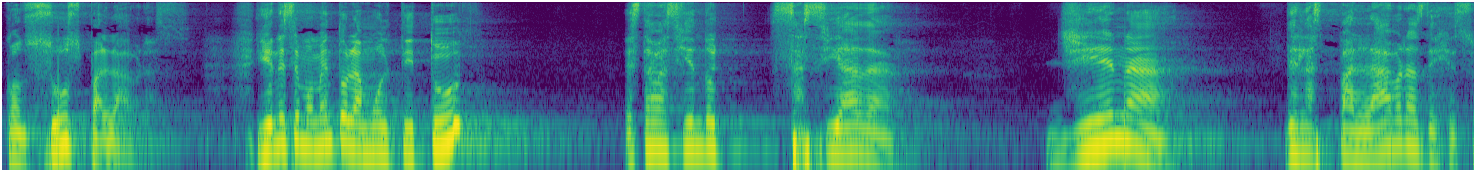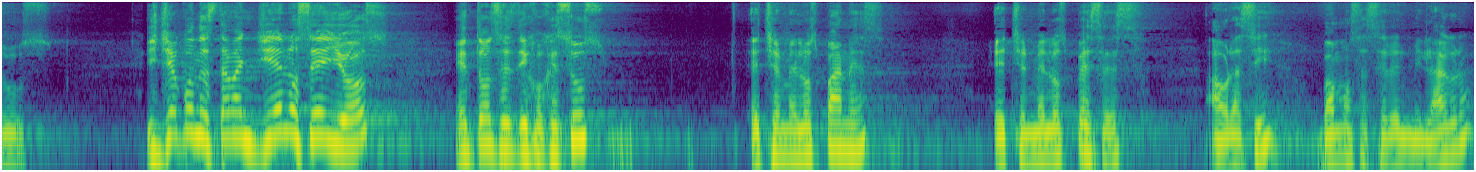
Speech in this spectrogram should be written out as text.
con sus palabras. Y en ese momento la multitud estaba siendo saciada, llena de las palabras de Jesús. Y ya cuando estaban llenos ellos, entonces dijo Jesús, échenme los panes, échenme los peces, ahora sí, vamos a hacer el milagro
